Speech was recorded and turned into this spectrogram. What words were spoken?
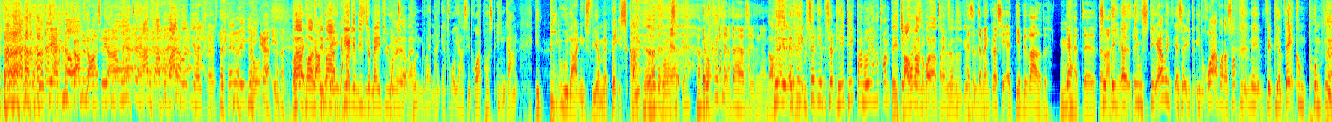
Det, var, det er du er gammel nok til at... Det er til ham, der er på vej mod de 50. Det fandt ikke i orden. Rørpost, det var virkelig vi tilbage i 20'erne her, mand. Nej, jeg tror, jeg har set rørpost en gang. Et biludlejningsfirma bag skranken. Der havde det. Hvor der sad, ja. Er det ikke rigtigt? Jamen, der har jeg også set en gang. Er, er det rigtigt? Så det, det, det, er ikke bare noget, jeg har drømt. Det er tagrende rør, der kører ned igennem. Altså, man kan godt se, at de har bevaret det. Ja, så det er, det er jo et, altså et, et rør, hvor der så bliver, med, bliver vakuumpumpet ja.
